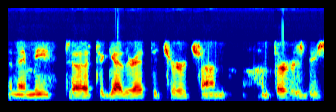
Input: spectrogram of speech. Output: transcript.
and they meet uh, together at the church on, on Thursdays.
